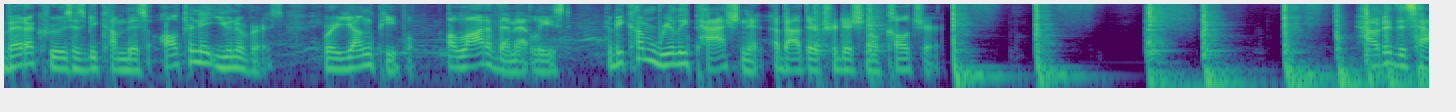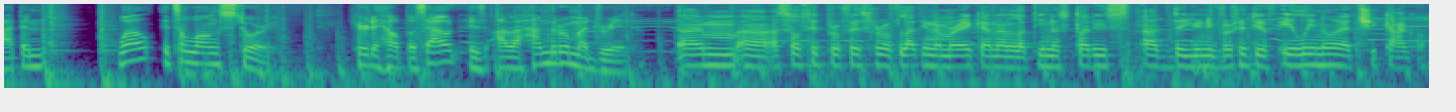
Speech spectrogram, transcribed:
Veracruz has become this alternate universe where young people, a lot of them at least, have become really passionate about their traditional culture. How did this happen? Well, it's a long story. Here to help us out is Alejandro Madrid, I'm uh, associate professor of Latin American and Latino studies at the University of Illinois at Chicago.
